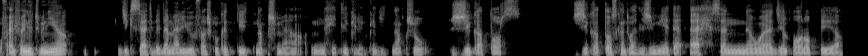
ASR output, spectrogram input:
وفي 2008 ديك الساعات بعدا مع اليوفا شكون كان تيتناقش مع من ناحية ال clubs كان يتناقشوا جي 14 جي 14 كانت واحد الجمعيه تاع احسن النوادي الأوروبية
